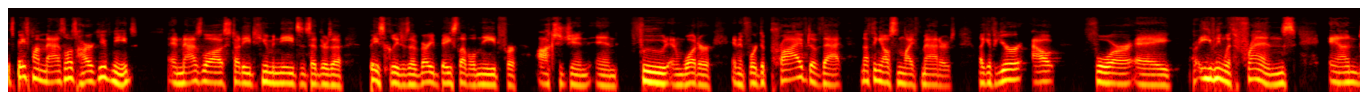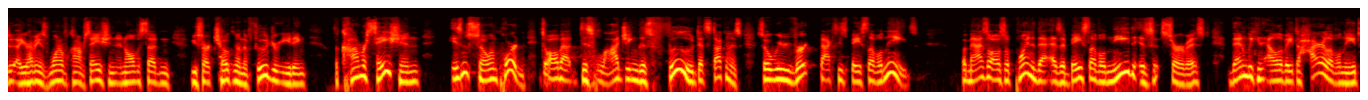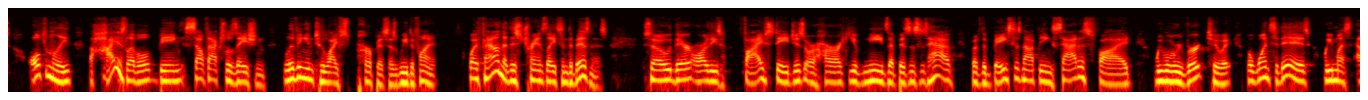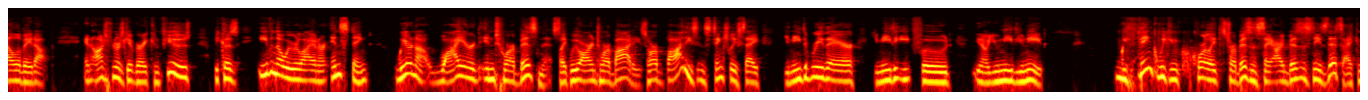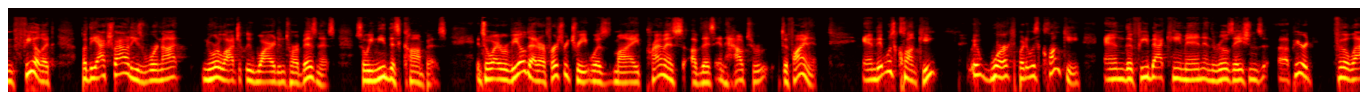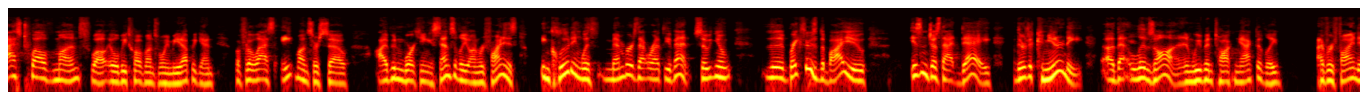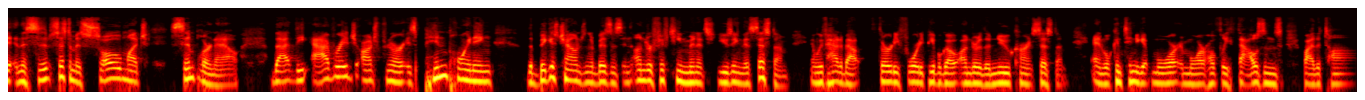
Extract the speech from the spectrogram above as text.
It's based upon Maslow's hierarchy of needs. And Maslow studied human needs and said there's a basically there's a very base level need for oxygen and food and water. And if we're deprived of that, nothing else in life matters. Like if you're out for a evening with friends and uh, you're having this wonderful conversation and all of a sudden you start choking on the food you're eating, the conversation isn't so important. It's all about dislodging this food that's stuck in us. So we revert back to these base level needs. But Maslow also pointed that as a base level need is serviced, then we can elevate to higher level needs, ultimately, the highest level being self actualization, living into life's purpose as we define it. Well, I found that this translates into business. So there are these five stages or hierarchy of needs that businesses have, but if the base is not being satisfied, we will revert to it. But once it is, we must elevate up. And entrepreneurs get very confused because even though we rely on our instinct, we are not wired into our business like we are into our bodies. So our bodies instinctually say, you need to breathe air, you need to eat food, you know, you need, you need. We think we can correlate this to our business, say our business needs this, I can feel it. But the actuality is we're not neurologically wired into our business. So we need this compass. And so I revealed at our first retreat was my premise of this and how to define it. And it was clunky. It worked, but it was clunky. And the feedback came in and the realizations uh, appeared for the last 12 months, well, it will be 12 months when we meet up again, but for the last eight months or so, I've been working extensively on refining this, including with members that were at the event. So, you know, the breakthroughs at the Bayou isn't just that day. There's a community uh, that lives on, and we've been talking actively. I've refined it, and the system is so much simpler now that the average entrepreneur is pinpointing the biggest challenge in their business in under 15 minutes using this system. And we've had about 30, 40 people go under the new current system. And we'll continue to get more and more, hopefully thousands by the time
